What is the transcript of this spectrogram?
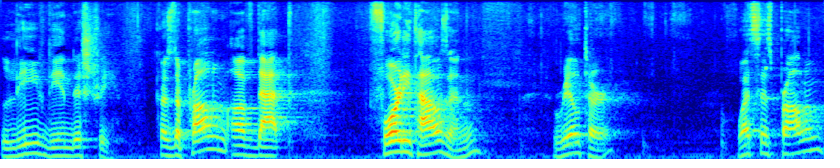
leave the industry? Because the problem of that 40,000 realtor, what's his problem?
